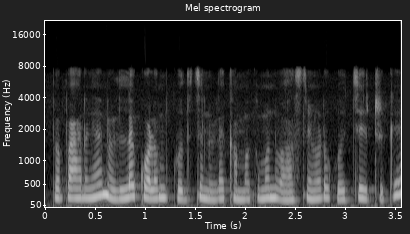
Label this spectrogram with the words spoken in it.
இப்போ பாருங்கள் நல்லா குழம்பு கொதிச்சு நல்லா கம்ம கம்மன்னு வாசனையோடு கொதிச்சுக்கிட்டு இருக்கு.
